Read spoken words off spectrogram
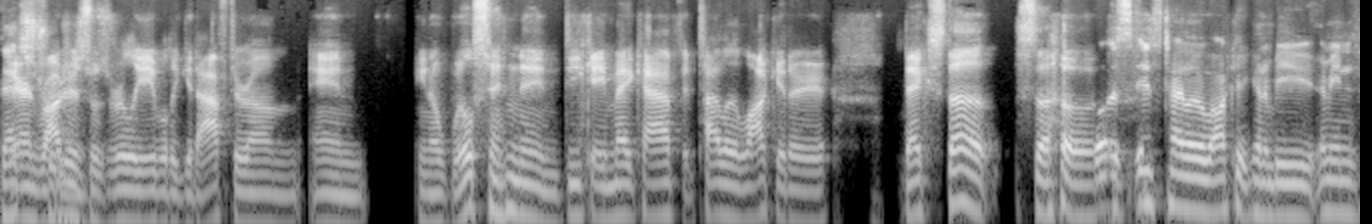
That's Aaron true. Rodgers was really able to get after him, and you know Wilson and DK Metcalf and Tyler Lockett are next up. So Well, is, is Tyler Lockett going to be? I mean,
